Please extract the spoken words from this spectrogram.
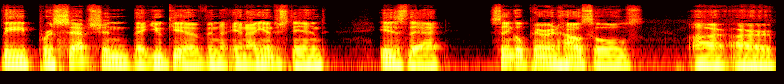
the perception that you give and and I understand is that single parent households are are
